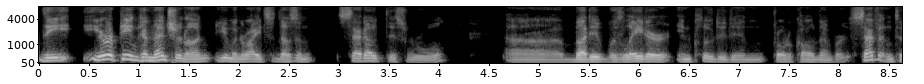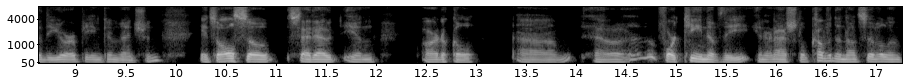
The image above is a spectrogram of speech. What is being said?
the European Convention on Human Rights doesn't set out this rule, uh, but it was later included in protocol number seven to the European Convention. It's also set out in Article um, uh, 14 of the International Covenant on Civil and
